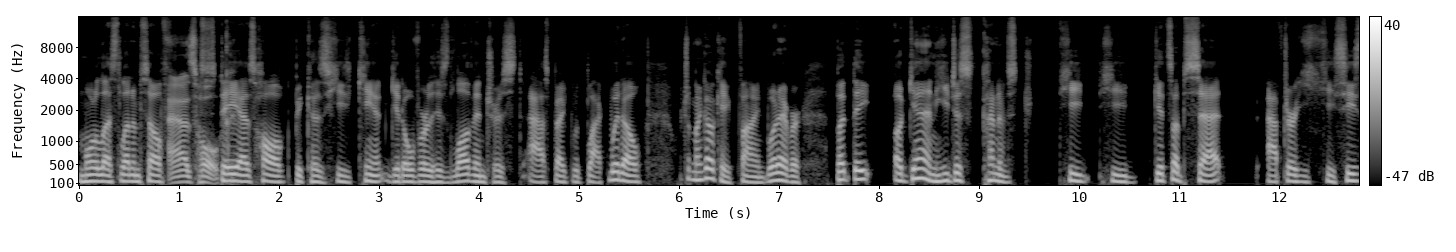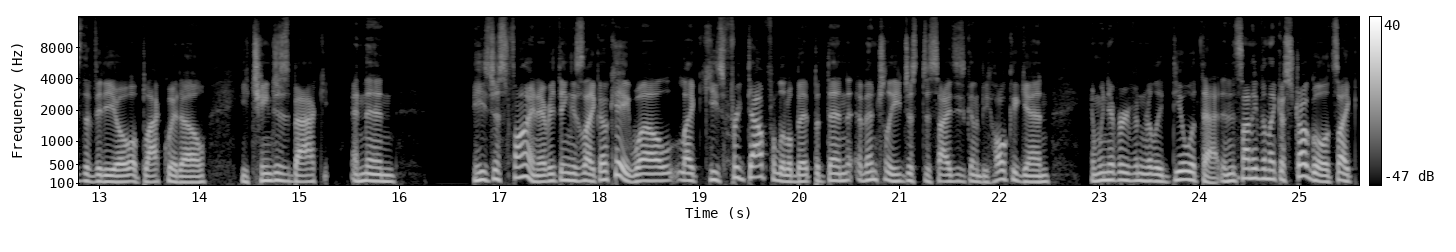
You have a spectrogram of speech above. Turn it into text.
more or less let himself As Hulk. stay as Hulk because he can't get over his love interest aspect with Black Widow. Which I'm like, okay, fine, whatever. But they again, he just kind of he he gets upset after he, he sees the video of Black Widow. He changes back, and then he's just fine. Everything is like, okay, well, like he's freaked out for a little bit, but then eventually he just decides he's going to be Hulk again. And we never even really deal with that. And it's not even like a struggle. It's like,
